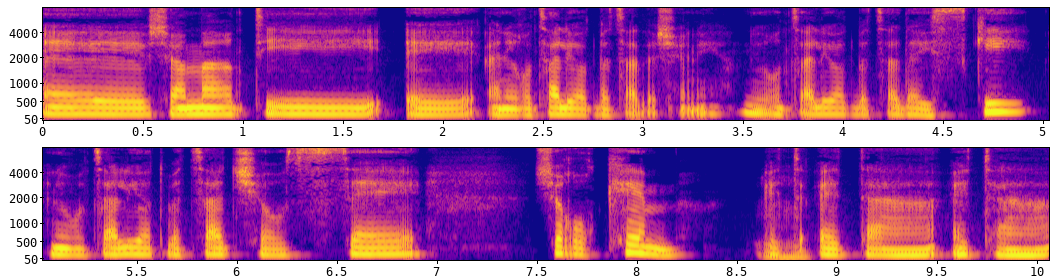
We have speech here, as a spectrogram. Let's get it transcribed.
אה, שאמרתי אה, אני רוצה להיות בצד השני אני רוצה להיות בצד העסקי אני רוצה להיות בצד שעושה שרוקם את, את, ה, את ה...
